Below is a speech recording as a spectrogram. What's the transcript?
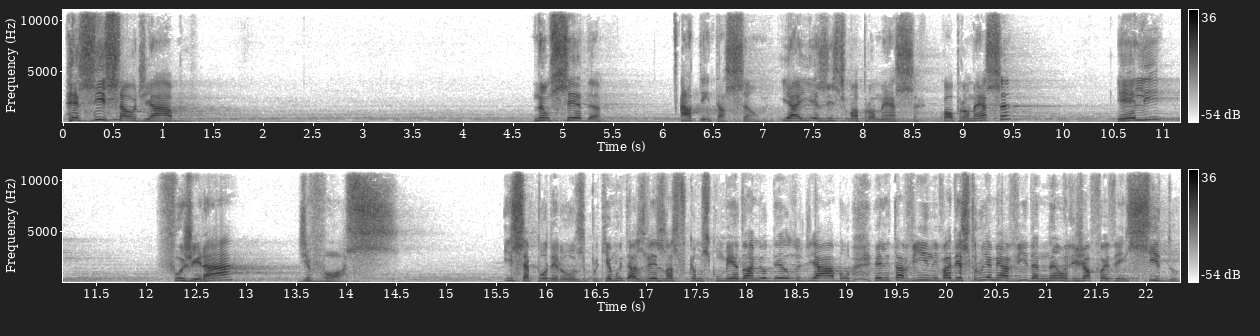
Resista ao diabo. Não ceda à tentação. E aí existe uma promessa. Qual promessa? Ele fugirá de vós. Isso é poderoso, porque muitas vezes nós ficamos com medo. Ah, meu Deus, o diabo, ele está vindo e vai destruir a minha vida. Não, ele já foi vencido.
